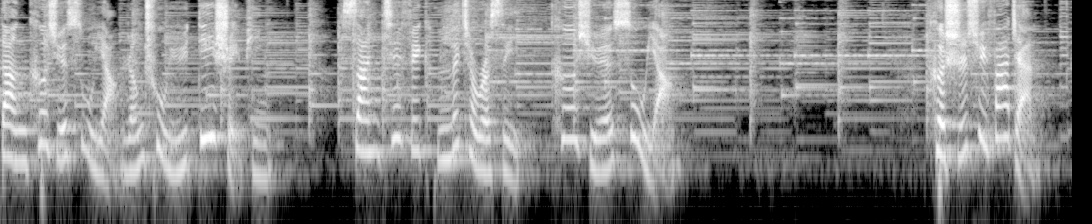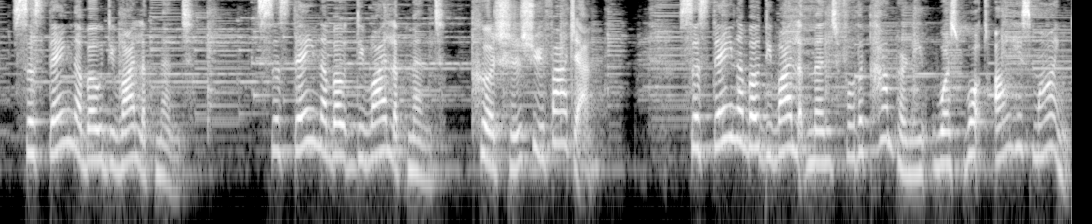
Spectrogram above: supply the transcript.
但科学素养仍处于低水平。Scientific literacy，科学素养。可持续发展，sustainable development，sustainable development，可持续发展。 Sustainable development for the company was what on his mind.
